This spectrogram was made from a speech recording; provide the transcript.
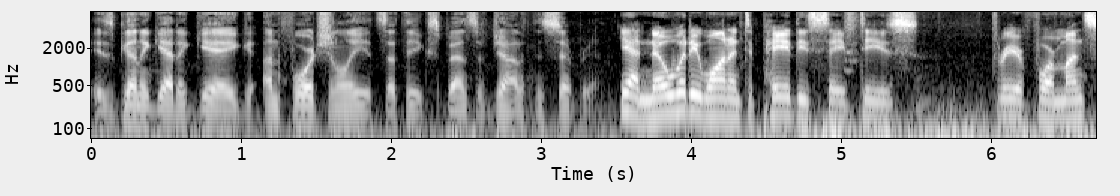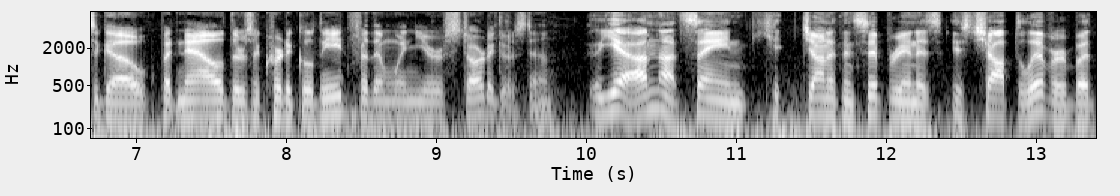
is going to get a gig. Unfortunately, it's at the expense of Jonathan Cyprien. Yeah, nobody wanted to pay these safeties three or four months ago, but now there's a critical need for them when your starter goes down. Yeah, I'm not saying Jonathan Cyprien is, is chopped liver, but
